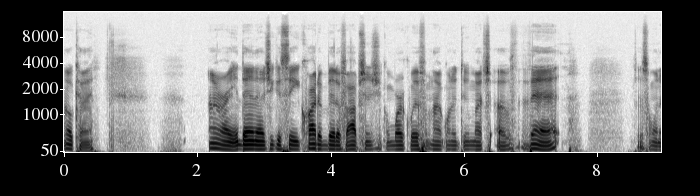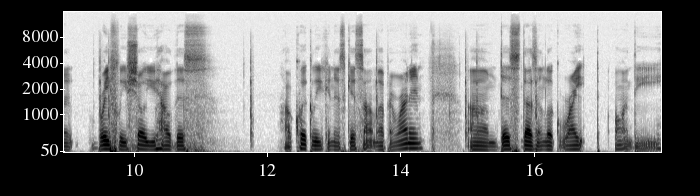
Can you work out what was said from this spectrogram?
Okay. Alright and then as you can see quite a bit of options you can work with. I'm not going to do much of that. Just want to briefly show you how this how quickly you can just get something up and running. Um, this doesn't look right on the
